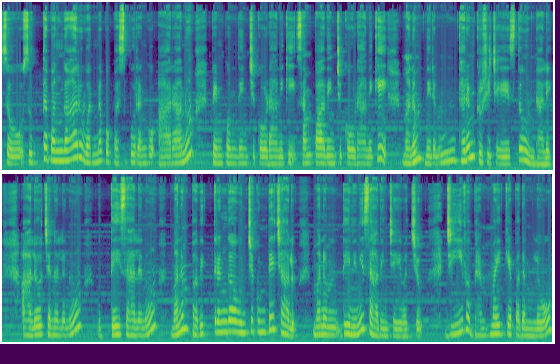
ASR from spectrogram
సో శుద్ధ బంగారు వర్ణపు పసుపు రంగు ఆరాను పెంపొందించుకోవడానికి సంపాదించుకోవడానికి మనం నిరంతరం కృషి చేస్తూ ఉండాలి. ఆలోచనలను ఉద్దేశాలను మనం పవిత్రంగా ఉంచుకుంటే చాలు. మనం దీనిని సాధించేయవచ్చు. జీవ బ్రహ్మైక్య పదంలో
